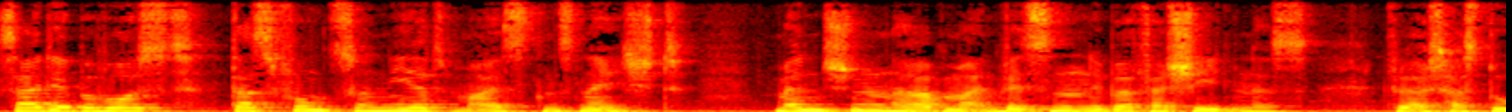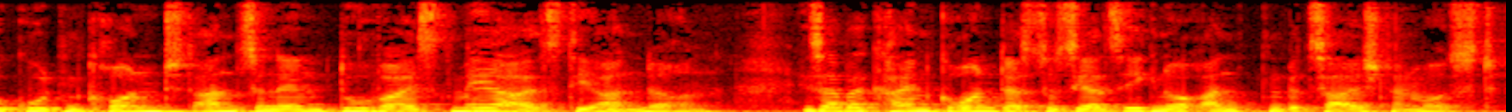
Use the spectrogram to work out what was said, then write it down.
Sei dir bewusst, das funktioniert meistens nicht. Menschen haben ein Wissen über Verschiedenes. Vielleicht hast du guten Grund anzunehmen, du weißt mehr als die anderen. Ist aber kein Grund, dass du sie als Ignoranten bezeichnen musst.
